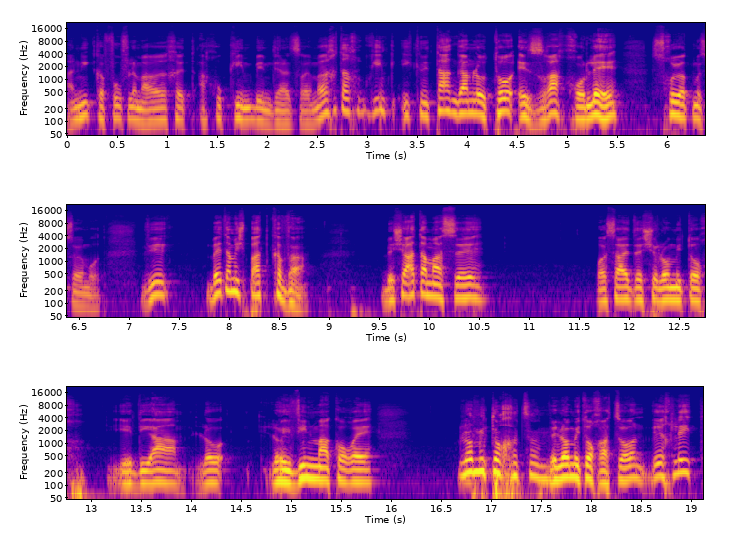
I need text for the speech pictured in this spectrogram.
אני כפוף למערכת החוקים במדינת ישראל. מערכת החוקים הקנתה גם לאותו אזרח חולה זכויות מסוימות. ובית המשפט קבע, בשעת המעשה, הוא עשה את זה שלא מתוך ידיעה, לא, לא הבין מה קורה. לא מתוך רצון. ולא מתוך רצון, והחליט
